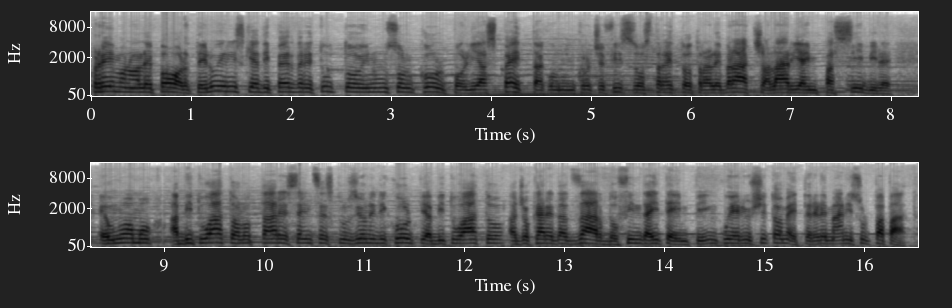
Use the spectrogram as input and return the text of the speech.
premono alle porte, lui rischia di perdere tutto in un sol colpo, li aspetta con un crocefisso stretto tra le braccia, l'aria impassibile. È un uomo abituato a lottare senza esclusione di colpi, abituato a giocare d'azzardo fin dai tempi in cui è riuscito a mettere le mani sul papato.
